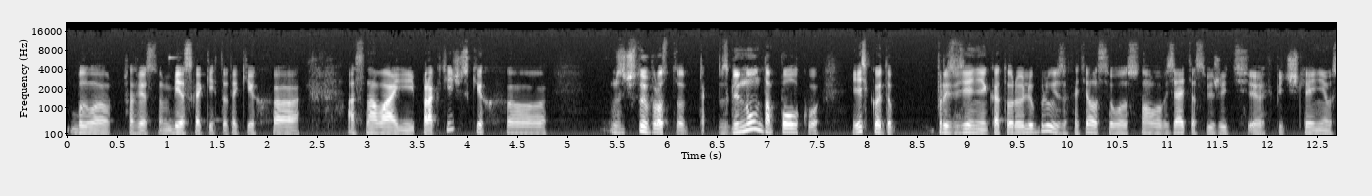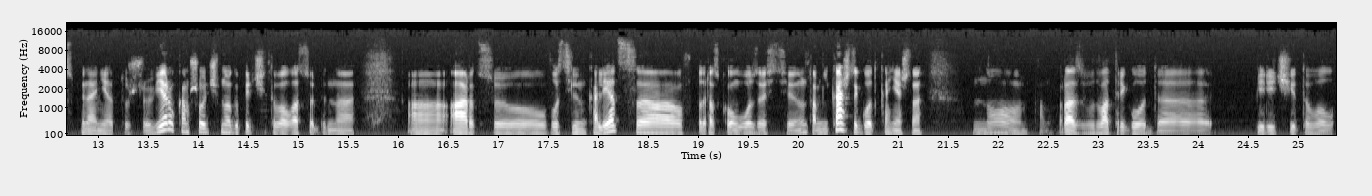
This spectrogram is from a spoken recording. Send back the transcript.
было, соответственно, без каких-то таких а, оснований практических, а, зачастую просто так, взглянул на полку, есть какое-то произведение, которое люблю, и захотелось его снова взять, освежить э, впечатления, воспоминания. Я тоже Веру Камшу очень много перечитывал, особенно э, Арцию, «Властелин колец» э, в подростковом возрасте. Ну, там не каждый год, конечно, но там, раз в 2-3 года перечитывал.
